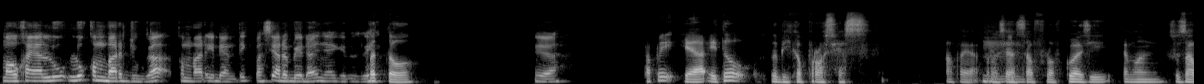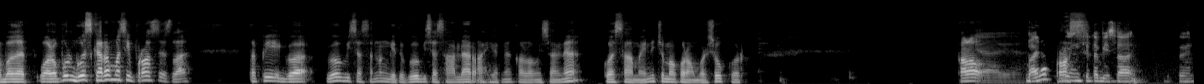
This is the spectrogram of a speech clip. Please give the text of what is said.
mau kayak lu lu kembar juga kembar identik pasti ada bedanya gitu sih betul ya tapi ya itu lebih ke proses apa ya Hmm, proses bener. self love gue sih emang susah banget walaupun gue sekarang masih proses lah tapi gue gue bisa seneng gitu gue bisa sadar akhirnya kalau misalnya gue selama ini cuma kurang bersyukur kalau Iya, iya. banyak Pros. yang kita bisa gituin.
